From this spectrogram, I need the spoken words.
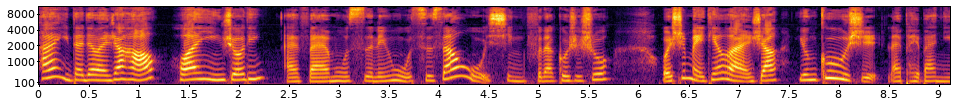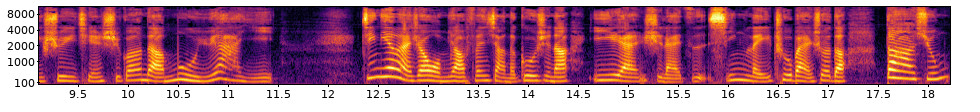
嗨，大家晚上好，欢迎收听 FM 四零五四三五幸福的故事书。我是每天晚上用故事来陪伴你睡前时光的木鱼阿姨。今天晚上我们要分享的故事呢，依然是来自新蕾出版社的《大熊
